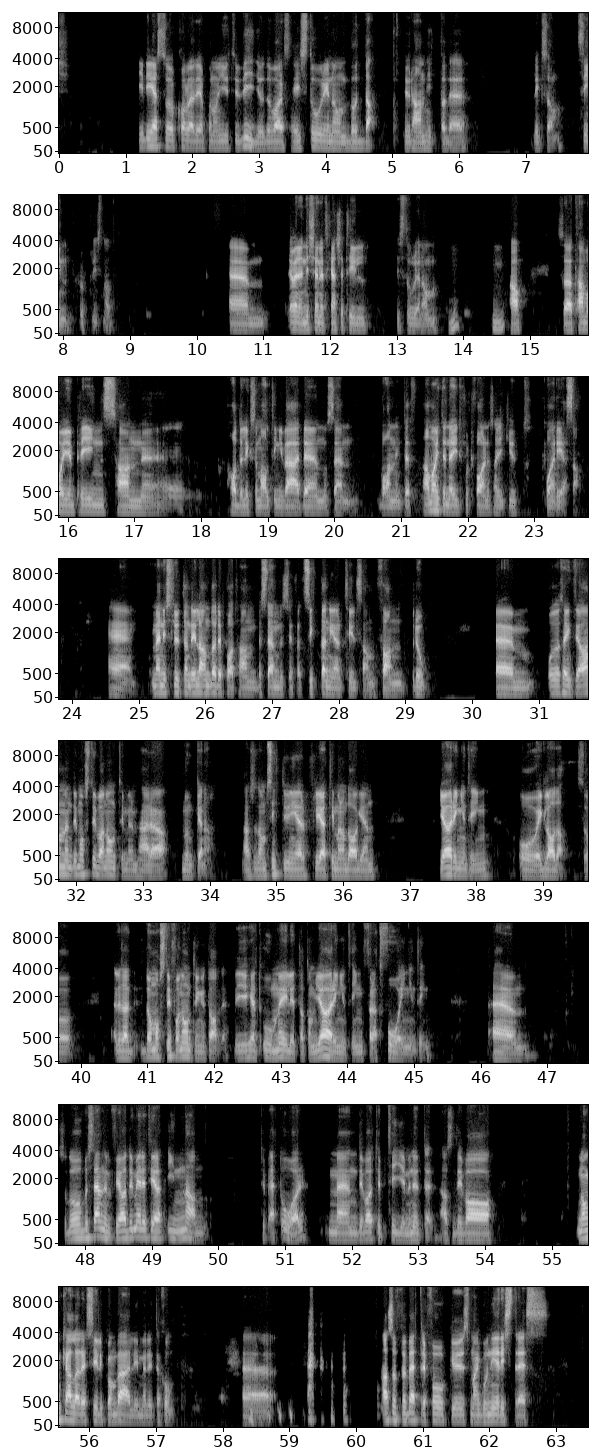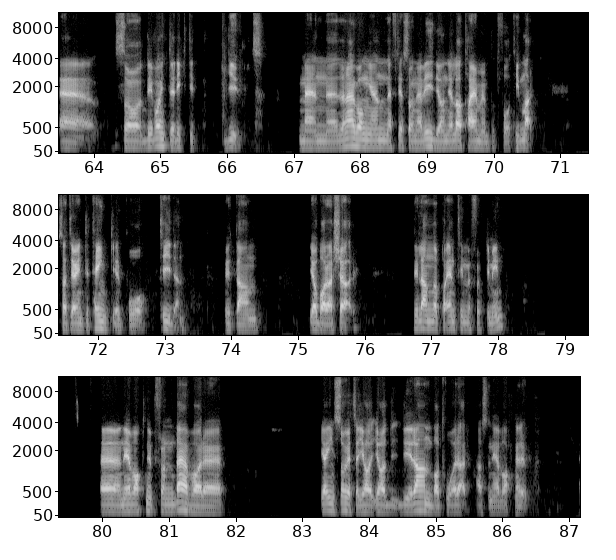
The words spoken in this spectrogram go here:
i det så kollade jag på någon Youtube-video. Då var det så historien om Buddha. Hur han hittade liksom sin upplysnad. Um, jag vet inte, ni känner kanske till historien om... Mm. Mm. Ja. Så att han var ju en prins, han eh, hade liksom allting i världen och sen var han inte, han var inte nöjd fortfarande så han gick ut på en resa. Eh, men i slutändan det landade på att han bestämde sig för att sitta ner tills han fann ro. Eh, och då tänkte jag, ja men det måste ju vara någonting med de här eh, munkarna. Alltså de sitter ju ner flera timmar om dagen, gör ingenting och är glada. Så, eller de måste ju få någonting utav det. Det är ju helt omöjligt att de gör ingenting för att få ingenting. Um, så då bestämde jag mig, för jag hade mediterat innan typ ett år, men det var typ tio minuter. Alltså det var, någon kallar det Silicon Valley meditation. Eh, Alltså för bättre fokus, man går ner i stress. Eh, så det var inte riktigt djupt. Men eh, den här gången efter jag såg den här videon, jag la timern på två timmar. Så att jag inte tänker på tiden, utan jag bara kör. Det landade på en timme 40 min. Eh, när jag vaknade upp från den där var det, jag insåg att jag, jag, det rann bara tårar alltså när jag vaknade upp.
